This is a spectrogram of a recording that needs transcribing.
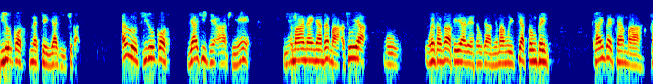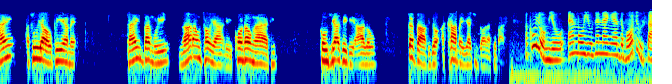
Zero Cost နှစ်ကြိမ် ရရှိထားပါတယ်။ အဲဒီလို Zero Cost ရရှိခြင်းအားဖြင့်မြန်မာနိုင်ငံဘက်မှာအစိုးရကိုဝန်ဆောင်ခပေးရတဲ့နှုန်းထားမြန်မာငွေကျပ်၃၀၀,၀၀၀၊ထိုင်းဘက်ခြမ်းမှာထိုင်းအစိုးရကိုပေးရမယ့်ထိုင်းဘတ်ငွေ၅,၆၀၀ကနေ၇,၅၀၀အထိကုန်ကျစရိတ်တွေအားလုံးသက်သာပြီးအခမဲ့ရရှိသွားတာဖြစ်ပါတယ်။"အခုလို MOU နှစ်နိုင်ငံသဘောတူစာ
